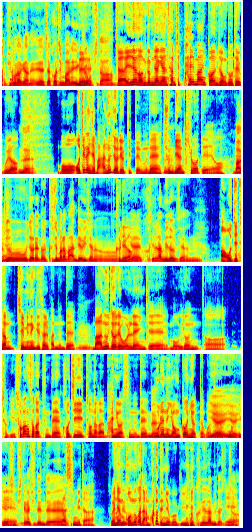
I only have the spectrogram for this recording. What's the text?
좀 피곤하게 하네. 예, 자, 거짓말. 얘기 네. 들어봅시다. 자, 1년 언급량이 한 38만 건 정도 되고요. 네. 뭐 어제가 이제 만우절이었기 때문에 준비한 키워드예요. 네. 음. 마주절에도 거짓말하면 안 돼요, 이제는. 그래요? 예, 큰일 납니다, 요새는. 아, 어제 참 재밌는 기사를 봤는데 음. 만우절에 원래 이제 뭐 이런 어 저기 소방서 같은데 거짓 전화가 많이 왔었는데 네. 올해는 0건이었다고 예, 하더라고요. 예, 예. 지금 시대가 시대인데. 맞습니다. 왜냐면 큰일- 번호가 남거든요, 거기. 큰일 납니다, 진짜.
